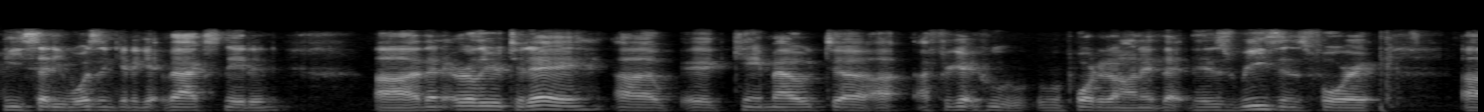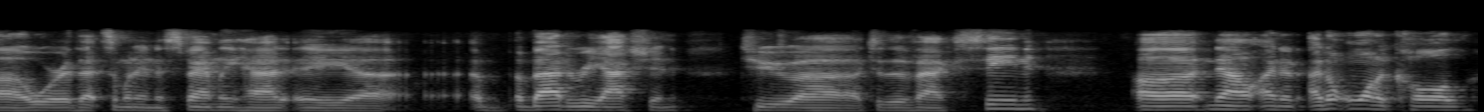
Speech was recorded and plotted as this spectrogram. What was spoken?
he said he wasn't going to get vaccinated. Uh, then earlier today, uh, it came out, uh, I forget who reported on it, that his reasons for it uh, were that someone in his family had a, uh, a, a, bad reaction to uh, to the vaccine. now, I don't, I don't want to call,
